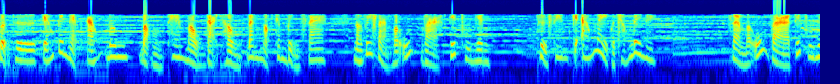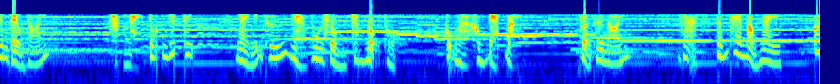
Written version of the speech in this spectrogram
Phượng Thư kéo cái nẹp áo bông bọc thêm màu đại hồng đang mọc trong bình ra, nói với giả mẫu và tiết phu nhân. Thử xem cái áo này của cháu đây này. Giả mẫu và tiết phu nhân đều nói, hạng này tốt nhất đấy, ngày những thứ nhà vua dùng trong nội phủ cũng mà không đẹp bằng. Phượng Thư nói, dạ tấm the mỏng này có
